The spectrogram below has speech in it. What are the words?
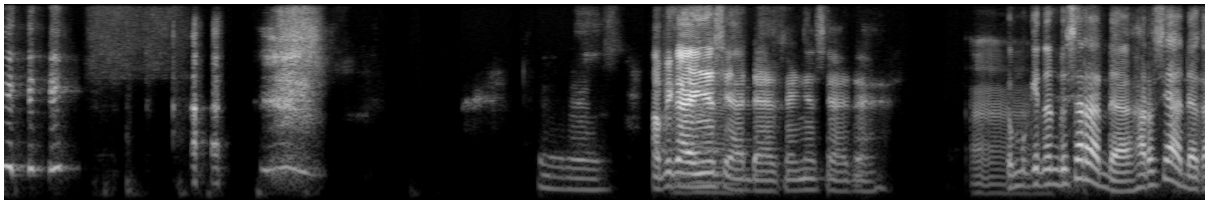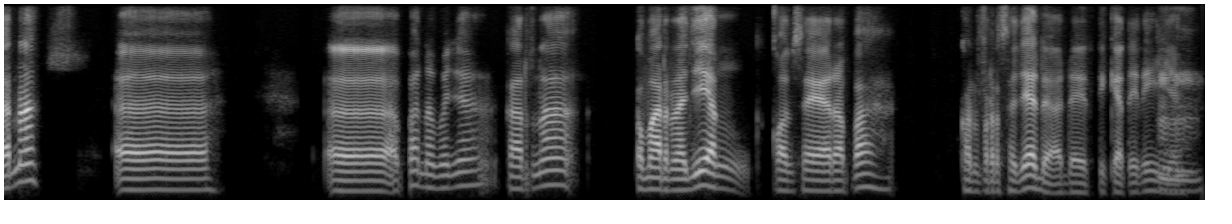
Tapi kayaknya sih ada, kayaknya sih ada. Heeh. Kemungkinan besar ada, harusnya ada karena eh eh apa namanya? Karena kemarin aja yang konser apa conference aja ada ada tiket ininya. Hmm,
